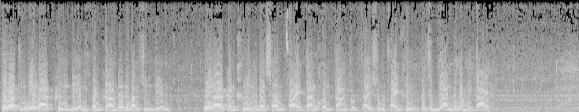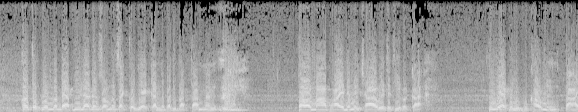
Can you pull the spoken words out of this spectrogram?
แต่ว่าถึงเวลาครึ่งเดือนวันกลางเดือนรือวันสิ้นเดือน เวลากลางคืนให้ทั้งสองฝ่ายต่างคนต่างจุดไฟสุมไฟขึ้น เป็นสัญญาณว่ายังไม่ตายพอตกลงกันแบบนี้แล้วทั้งสองกษัตริย์ก็แยกกันและปฏิบัติตามนั้น ต่อมาภายในไม่ช้าเวททีประกะที่แยกไปอยู่ภูเขาหนึ่งตาย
